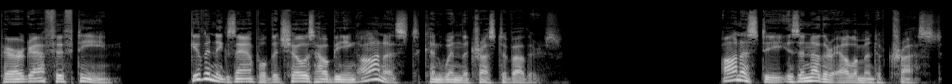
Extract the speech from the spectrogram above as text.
Paragraph 15. Give an example that shows how being honest can win the trust of others. Honesty is another element of trust.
